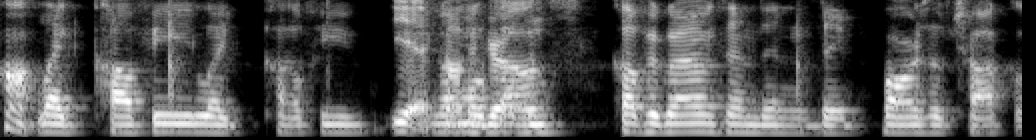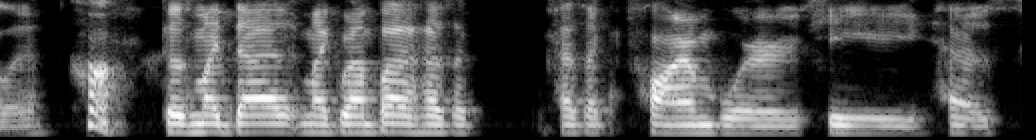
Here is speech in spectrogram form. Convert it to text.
Huh? like coffee, like coffee, yeah, coffee coffee. grounds. coffee grounds, and then the bars of chocolate. Huh? Because my dad, my grandpa has a has a farm where he has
